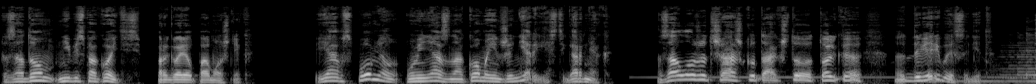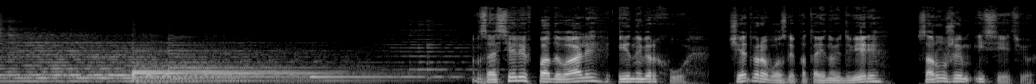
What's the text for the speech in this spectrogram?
за дом не беспокойтесь, — проговорил помощник. — Я вспомнил, у меня знакомый инженер есть, горняк. Заложит шашку так, что только дверь высадит. Засели в подвале и наверху. Четверо возле потайной двери с оружием и сетью.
